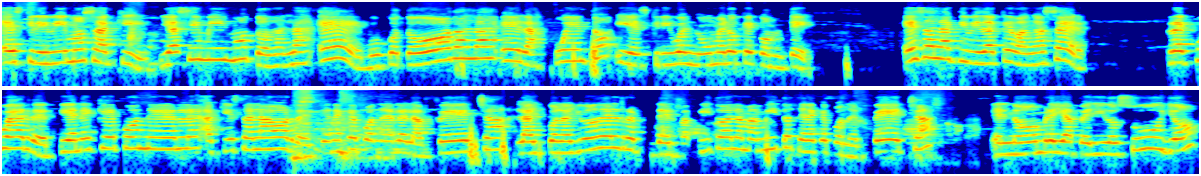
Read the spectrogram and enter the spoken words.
escribimos aquí. Y asimismo todas las E. Busco todas las E, las cuento y escribo el número que conté. Esa es la actividad que van a hacer. Recuerde, tiene que ponerle, aquí está la orden, tiene que ponerle la fecha, la- con la ayuda del, del papito de la mamita, tiene que poner fecha, el nombre y apellido suyo,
